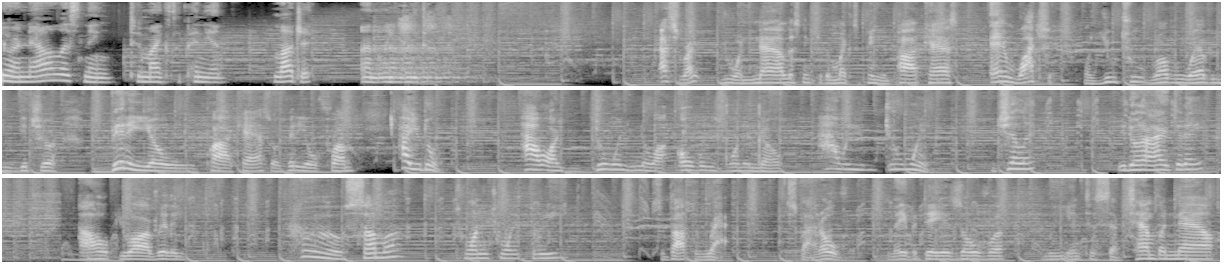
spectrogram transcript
You are now listening to Mike's Opinion Logic Unleashed. That's right. You are now listening to the Mike's Opinion podcast and watching on YouTube, Rumble, wherever you get your video podcast or video from. How you doing? How are you doing? You know I always want to know how are you doing? Chilling? You doing all right today? I hope you are really. Whew, summer 2023. It's about to wrap. It's about over. Labor Day is over. We into September now.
